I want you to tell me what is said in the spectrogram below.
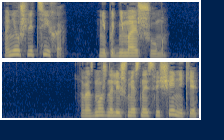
Они ушли тихо, не поднимая шума. Возможно, лишь местные священники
